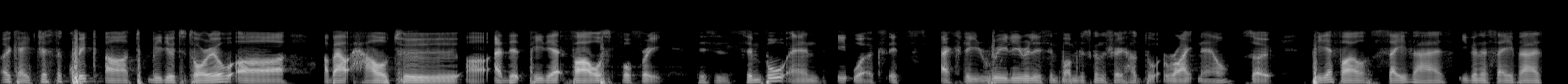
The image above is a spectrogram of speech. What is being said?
Okay, just a quick uh, video tutorial uh, about how to uh, edit PDF files for free. This is simple and it works. It's actually really really simple. I'm just going to show you how to do it right now. So PDF file, save as, you're going to save as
